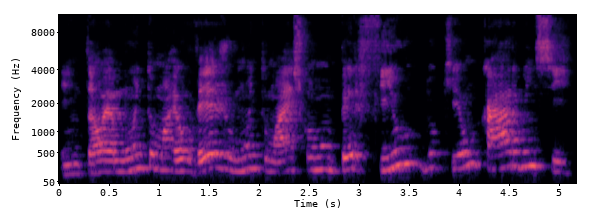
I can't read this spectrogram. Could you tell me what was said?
Então é muito eu vejo muito mais como um perfil do que um cargo em si.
